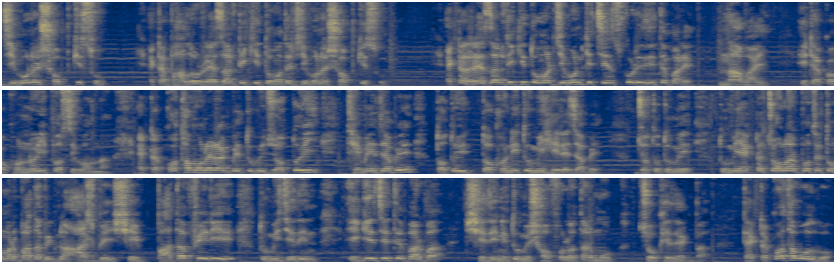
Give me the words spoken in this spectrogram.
জীবনের সব কিছু একটা ভালো রেজাল্টই কি তোমাদের জীবনের সব কিছু একটা রেজাল্টই কি তোমার জীবনকে চেঞ্জ করে দিতে পারে? না ভাই, এটা কখনোই পসিবল না। একটা কথা মনে রাখবে, তুমি যতই থেমে যাবে, ততই তখনই তুমি হেরে যাবে। যত তুমি তুমি একটা চলার পথে তোমার বাধা বিঘ্ন আসবেই। সেই বাধা ফেরিয়ে তুমি যেদিন এগিয়ে যেতে পারবা, সেদিনই তুমি সফলতার মুখ চোখে দেখবা। তা একটা কথা বলব,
